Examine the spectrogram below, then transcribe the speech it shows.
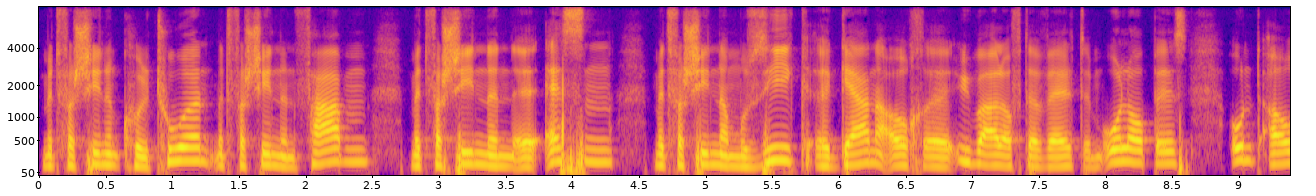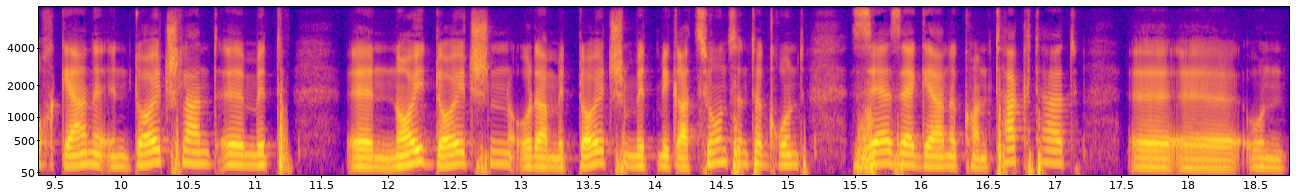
mit verschiedenen Kulturen, mit verschiedenen Farben, mit verschiedenen äh, Essen, mit verschiedener Musik, äh, gerne auch äh, überall auf der Welt im Urlaub ist und auch gerne in Deutschland äh, mit äh, Neudeutschen oder mit Deutschen mit Migrationshintergrund sehr, sehr gerne Kontakt hat. und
